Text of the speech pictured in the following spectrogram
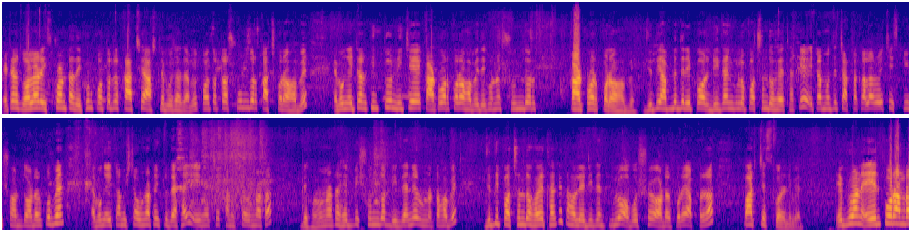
এটার গলার স্টোনটা দেখুন, কতটা কাছে আসলে বোঝা যাবে, কতটা সুন্দর কাজ করা হবে, এবং এটার কিন্তু নিচে কাটওয়ার্ক করা হবে, দেখুন সুন্দর কাটওয়ার্ক করা হবে। যদি আপনাদের এই পর ডিজাইনগুলো পছন্দ হয়ে থাকে, এটার মধ্যে চারটা কালার রয়েছে, স্ক্রিনশট অর্ডার করবেন, এবং এই কামিজটা ওনাটা একটু দেখাই, এই হচ্ছে কামিজটা ওনাটা দেখুন, ওনাটা হেভি সুন্দর ডিজাইনের ওনাটা হবে। যদি পছন্দ হয়ে থাকে, তাহলে এই ডিজাইনগুলো অবশ্যই অর্ডার করে আপনারা পারচেস করে নেবেন। এভরিওয়ান, এরপর আমরা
